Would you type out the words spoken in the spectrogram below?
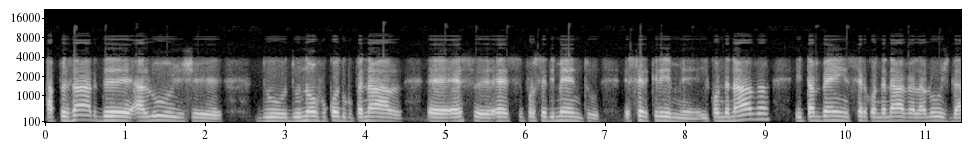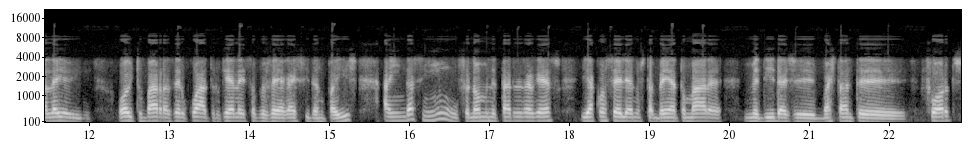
Apesar de, à luz eh, do, do, novo Código Penal, eh, esse, esse procedimento ser crime e condenável, e também ser condenável à luz da lei 8 04, que é a lei sobre VIH e SIDA no país, ainda assim o fenômeno está de regresso e aconselha-nos também a tomar eh, medidas eh, bastante fortes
